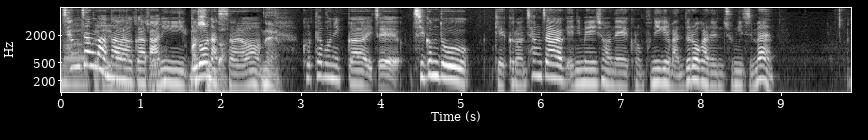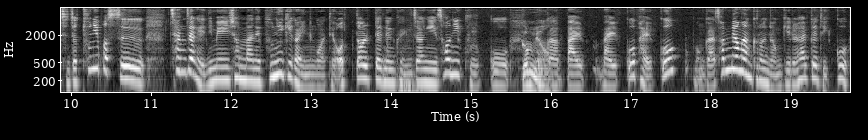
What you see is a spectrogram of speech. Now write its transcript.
창작 만화가. 많이. 늘어났어요. 네. 그렇다 보니까 이제 지금도 이렇게 그런 창작 애니메이션의 그런 분위기를 만들어가는 중이지만 진짜 투니버스 창작 애니메이션만의 분위기가 있는 것 같아요. 어떨 때는 굉장히 선이 굵고 그럼요. 뭔가 말, 맑고 밝고 뭔가 선명한 그런 연기를 할 때도 있고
